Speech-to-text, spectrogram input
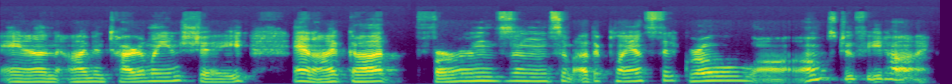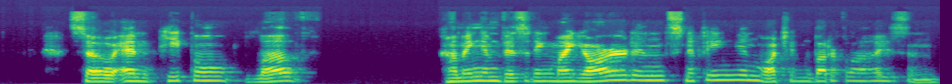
and i'm entirely in shade and i've got ferns and some other plants that grow uh, almost two feet high so and people love coming and visiting my yard and sniffing and watching the butterflies and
